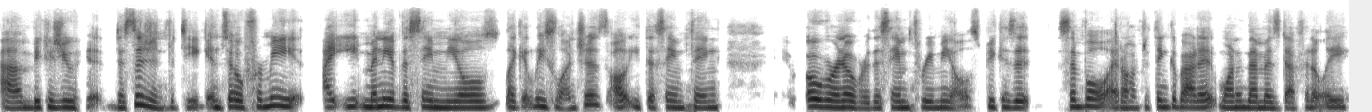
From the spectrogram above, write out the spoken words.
um, because you hit decision fatigue. And so for me, I eat many of the same meals, like at least lunches. I'll eat the same thing over and over, the same three meals because it's simple. I don't have to think about it. One of them is definitely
